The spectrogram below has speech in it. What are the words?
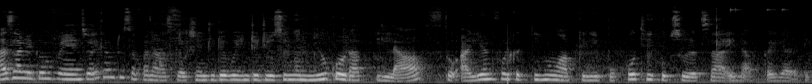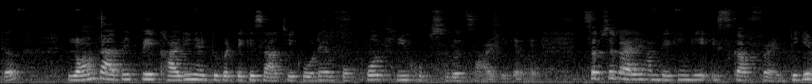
Assalamualaikum friends, welcome to Safanas collection. Today we introducing a new code of इलाफ तो आई अनफोल्ड करती हूँ आपके लिए बहुत ही खूबसूरत सा इलाफ का ये आर्टिकल लॉन्ग फैब्रिक पे खाड़ी नेट दुपट्टे के साथ ये कोड है। बहुत ही खूबसूरत सा आर्टिकल है। सबसे पहले हम देखेंगे इसका फ्रंट ठीक है?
